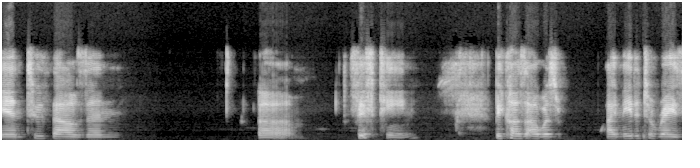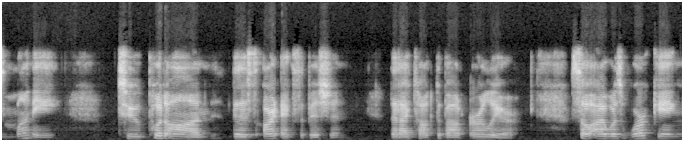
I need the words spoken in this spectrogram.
in 2015 um, because I was I needed to raise money to put on this art exhibition that I talked about earlier. So I was working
